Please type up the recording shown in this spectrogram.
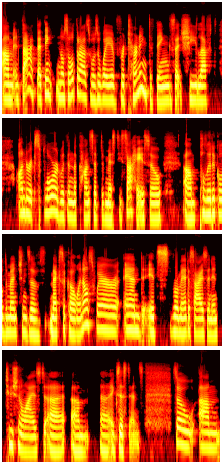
Um, in fact, I think Nosotras was a way of returning to things that she left underexplored within the concept of mestizaje. So, um, political dimensions of Mexico and elsewhere, and its romanticized and institutionalized uh, um, uh, existence. So, um,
